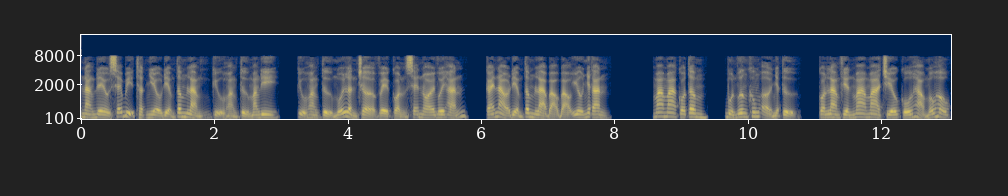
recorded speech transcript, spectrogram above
nàng đều sẽ bị thật nhiều điểm tâm làm cửu hoàng tử mang đi, cửu hoàng tử mỗi lần trở về còn sẽ nói với hắn, cái nào điểm tâm là bảo bảo yêu nhất ăn. Ma ma có tâm, bổn vương không ở nhật tử, còn làm phiền ma ma chiếu cố hảo mẫu hậu.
